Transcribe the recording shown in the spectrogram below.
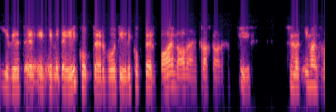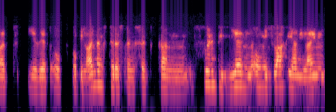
jy weet en, en met 'n helikopter word die helikopter baie naby aan die kragdrade gevlieg sodat iemand wat jy weet op op die landingstoerusting sit kan vorentoe leun om die vlaggie aan die lyn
